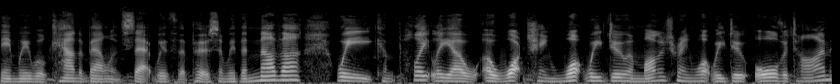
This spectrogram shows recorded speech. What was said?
then we will counterbalance that with the person with another. We completely are, are watching what we do and monitoring what we do all the time.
